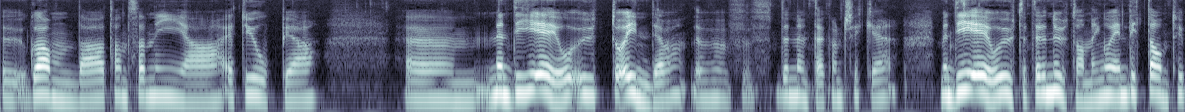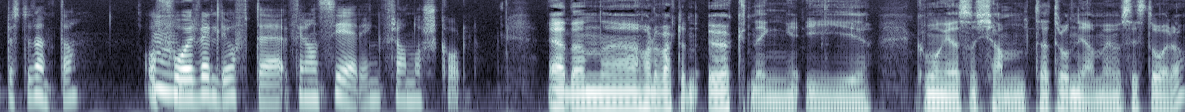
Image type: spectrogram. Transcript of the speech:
Uganda, Tanzania, Etiopia. Eh, men de er jo ute, og India, det, nevnte jeg kanskje ikke. Men de er jo ute etter en utdanning og en litt annen type studenter. Og Mm. får veldig ofte finansiering fra norsk hold. Er det en, eh, har det vært en økning i hvor mange det som kommer til Trondheim de siste åra?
